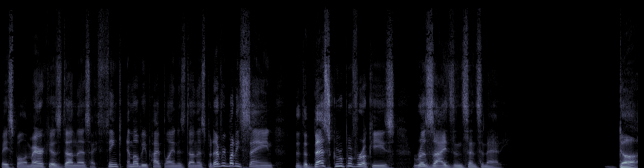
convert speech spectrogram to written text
Baseball America has done this. I think MLB Pipeline has done this, but everybody's saying that the best group of rookies resides in Cincinnati. Duh.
